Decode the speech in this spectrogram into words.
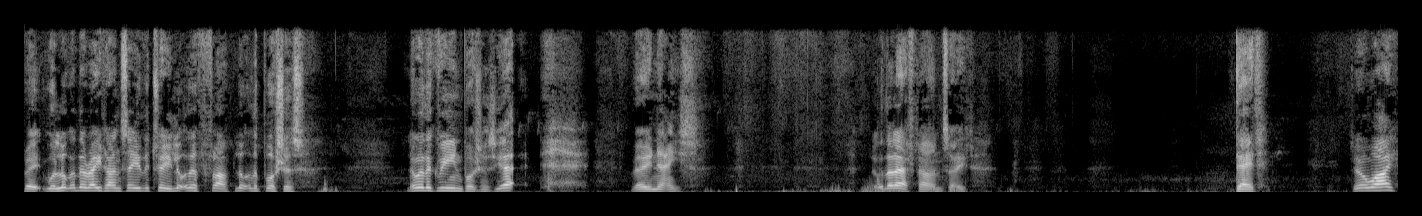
Right, well look at the right hand side of the tree. Look at the flower. Look at the bushes. Look at the green bushes. Yeah. Very nice. The left hand side. Dead. Do you know why?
